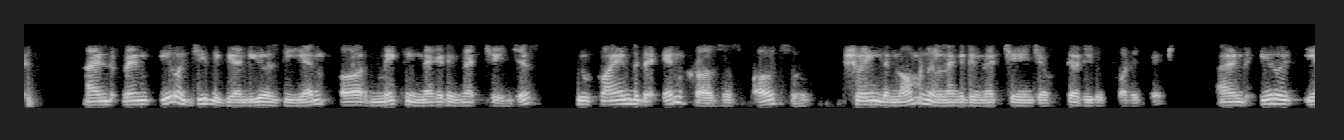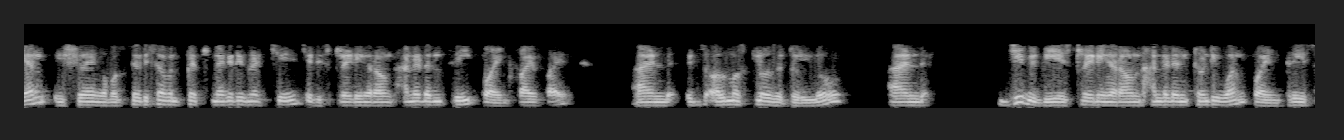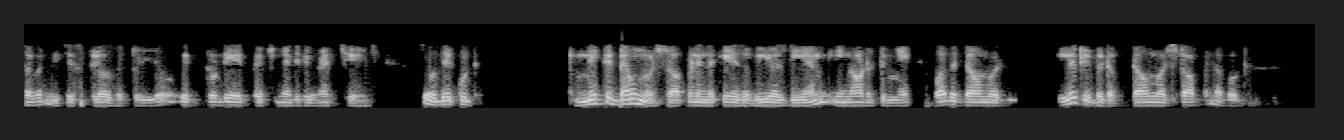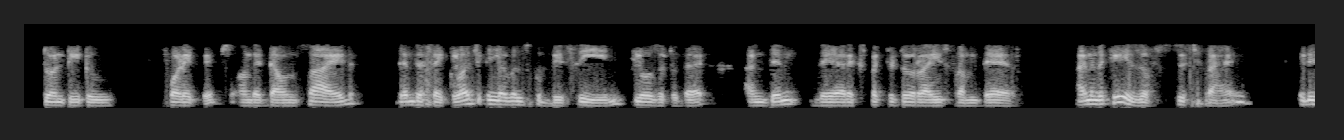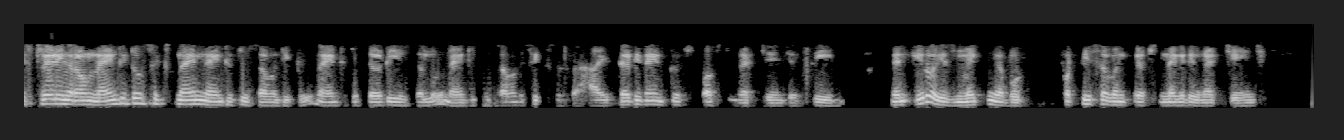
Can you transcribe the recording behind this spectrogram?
And when Euro GBP and USD yen are making negative net changes, you find the yen crosses also showing the nominal negative net change of 30 to 40 pips. And Euro yen is showing about 37 pips negative net change. It is trading around 103.55 and it's almost closer to low. And GBP is trading around 121.37, which is closer to low with 28 pips negative net change. So they could make a downward stop and in the case of USD yen in order to make further downward little bit of downward stop and about 20 to 40 pips on the downside then the psychological levels could be seen closer to that and then they are expected to rise from there and in the case of Swiss franc it is trading around 92.69 92.72 92.30 is the low 92.76 is the high 39 pips positive net change is seen then euro is making about 47 pips negative net change.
